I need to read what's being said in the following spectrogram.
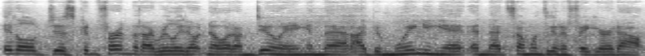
it'll just confirm that I really don't know what I'm doing and that I've been winging it and that someone's going to figure it out.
